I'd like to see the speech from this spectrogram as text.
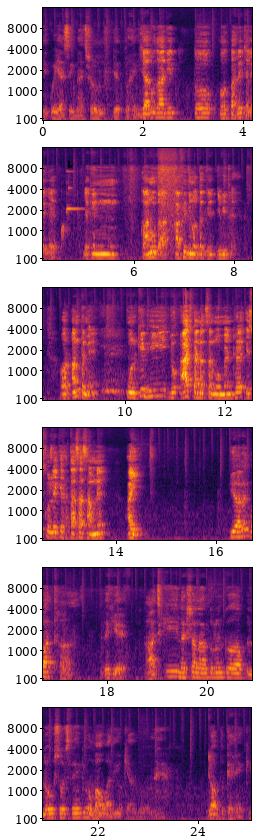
ये कोई ऐसी नेचुरल डेथ तो है चारूदा जी तो बहुत पहले चले गए लेकिन कानूदा काफ़ी दिनों तक जीवित रहे। और अंत में उनकी भी जो आज का नक्सल मूवमेंट है इसको लेके हताशा सामने आई। ये अलग बात था। देखिए आज की नक्सल आंदोलन को आप लोग सोचते हैं कि वो माओवादियों के आंदोलन है। जो अब कहें कि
